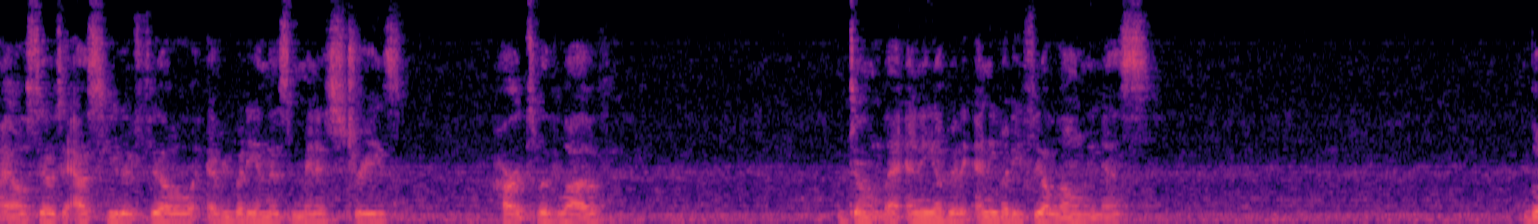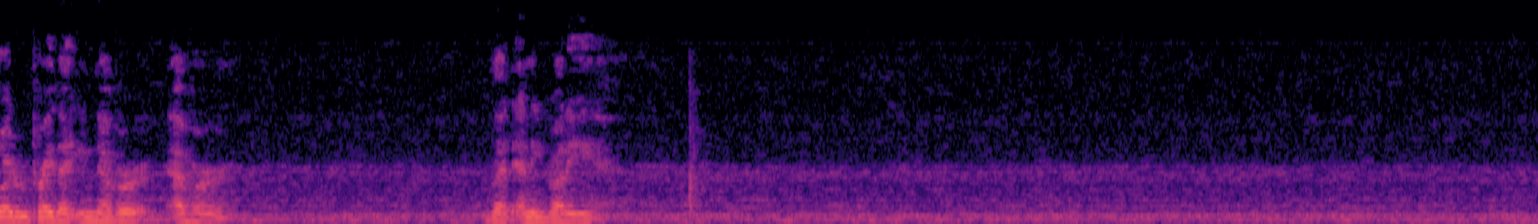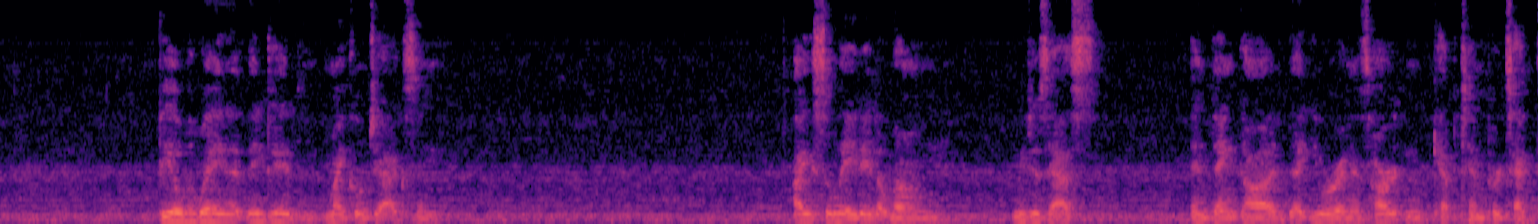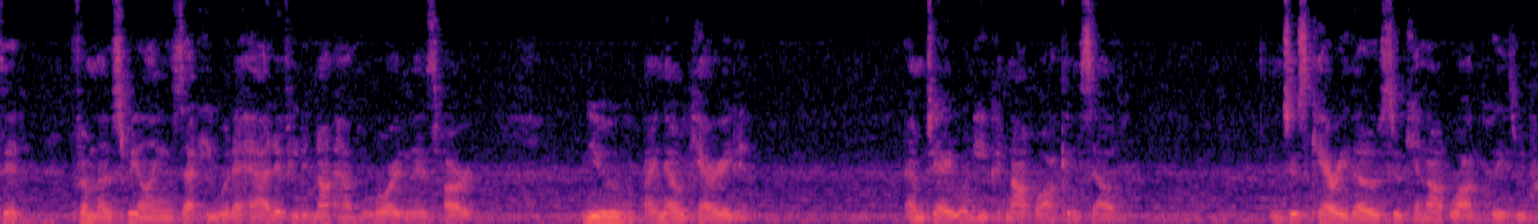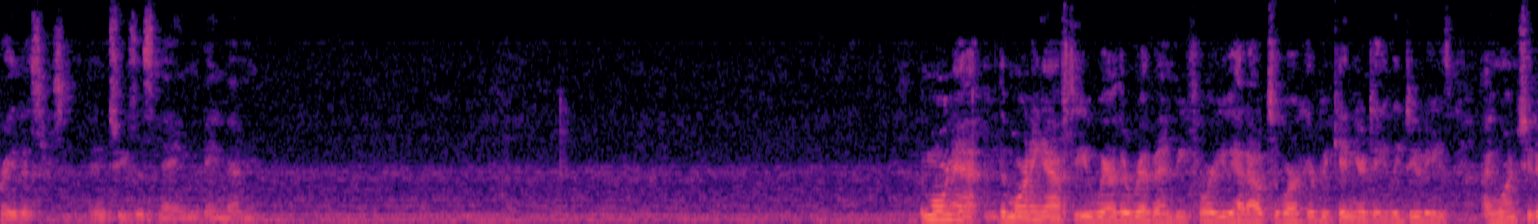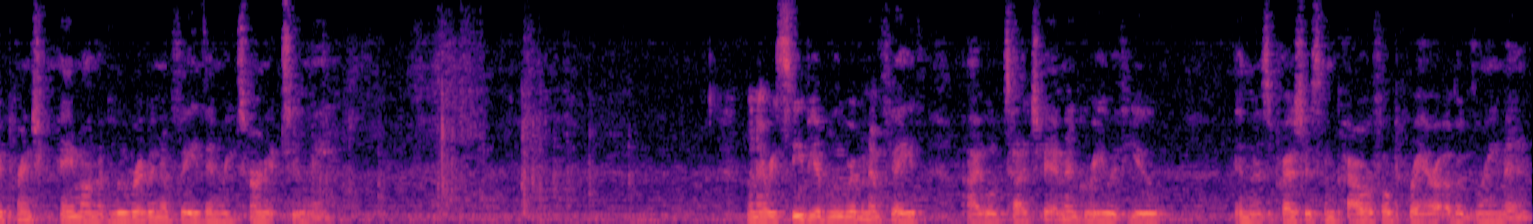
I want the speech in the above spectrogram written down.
I also to ask you to fill everybody in this ministry's hearts with love. Don't let any of it, anybody feel loneliness. Lord, we pray that you never, ever let anybody feel the way that they did Michael Jackson. Isolated, alone. We just ask and thank God that you were in his heart and kept him protected from those feelings that he would have had if he did not have the Lord in his heart. You, I know, carried MJ when he could not walk himself. And just carry those who cannot walk, please. We pray this in Jesus' name. Amen. The morning, the morning after you wear the ribbon, before you head out to work or begin your daily duties, I want you to print your name on the blue ribbon of faith and return it to me. When I receive your blue ribbon of faith, I will touch it and agree with you in this precious and powerful prayer of agreement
